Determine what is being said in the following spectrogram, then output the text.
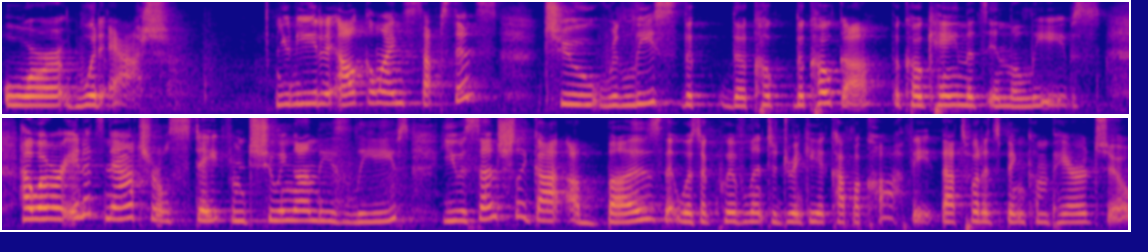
or wood ash. You need an alkaline substance to release the, the, co- the coca, the cocaine that's in the leaves. However, in its natural state from chewing on these leaves, you essentially got a buzz that was equivalent to drinking a cup of coffee. That's what it's been compared to.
